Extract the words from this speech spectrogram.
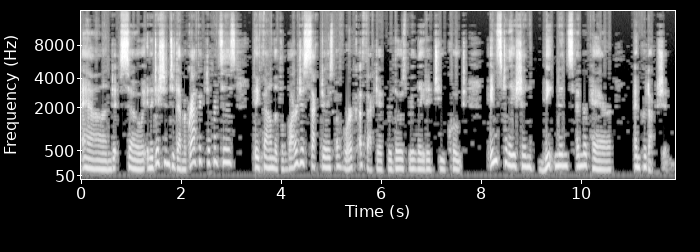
And so, in addition to demographic differences, they found that the largest sectors of work affected were those related to, quote, installation, maintenance and repair, and production,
